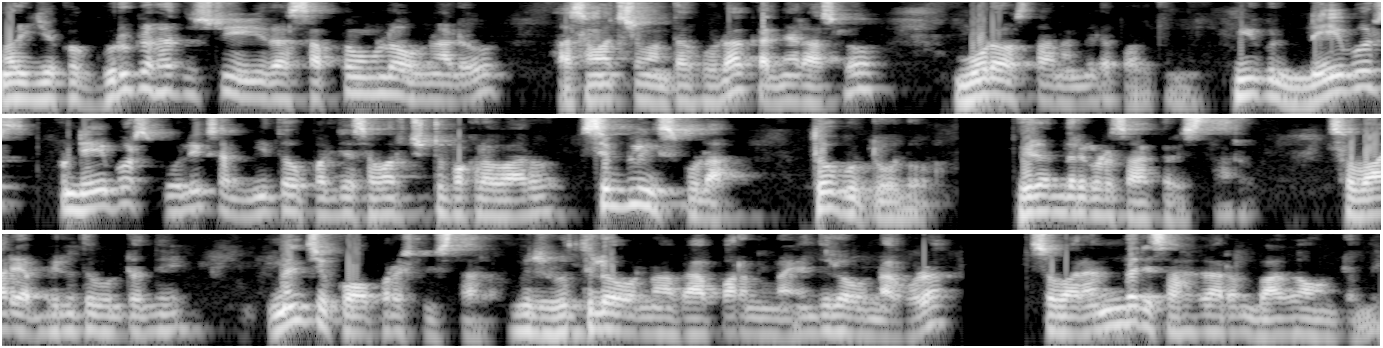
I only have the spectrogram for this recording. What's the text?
మరి ఈ యొక్క గురుగ్రహ దృష్టి ర- సప్తమంలో ఉన్నాడు. ఆ సంవత్సరం అంతా కూడా కన్యారాశిలో మూడవ స్థానం మీద పడుతుంది. మీకు నేబర్స్ నేబర్స్ కోలీగ్స్ అండ్ మీతో పనిచేసే వారు చుట్టుపక్కల వారు సిబ్లింగ్స్ కూడా తోబుట్టువులు వీరందరూ కూడా సహకరిస్తారు. సో వారి అభ్యున్నతి ఉంటుంది. మంచి కోఆపరేషన్ ఇస్తారు. మీరు వృత్తిలో ఉన్న వ్యాపారంలో ఎందులో ఉన్నా కూడా సో వారందరి సహకారం బాగా ఉంటుంది.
